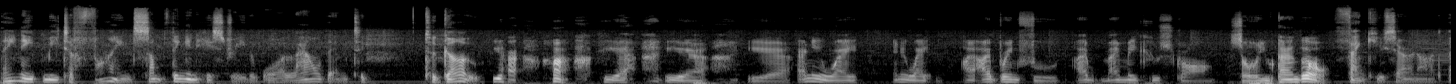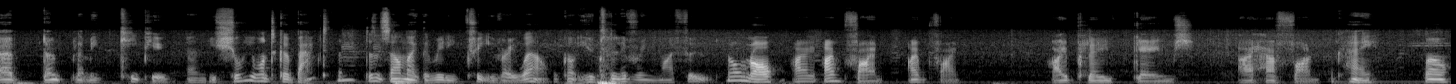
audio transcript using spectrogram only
They need me to find something in history that will allow them to to go. Yeah, yeah, yeah, yeah. Anyway, anyway, I, I bring food. I, I make you strong, so you can go. Thank you, Serenade. Uh, don't let me keep you. And you sure you want to go back to them? Doesn't sound like they really treat you very well. They've got you delivering my food. No, no, I, I'm fine. I'm fine. I play games. I have fun. Okay. Well,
